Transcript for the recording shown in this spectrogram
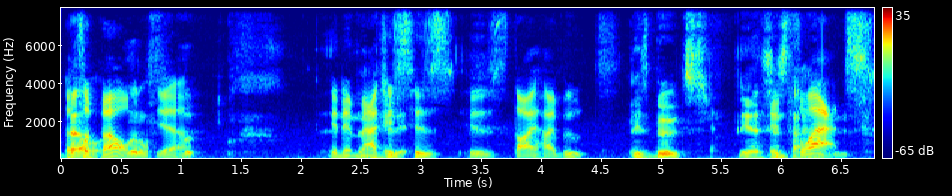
That's a belt, Little, yeah. and it matches it. his his thigh high boots, his boots. Yes, his And flats.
